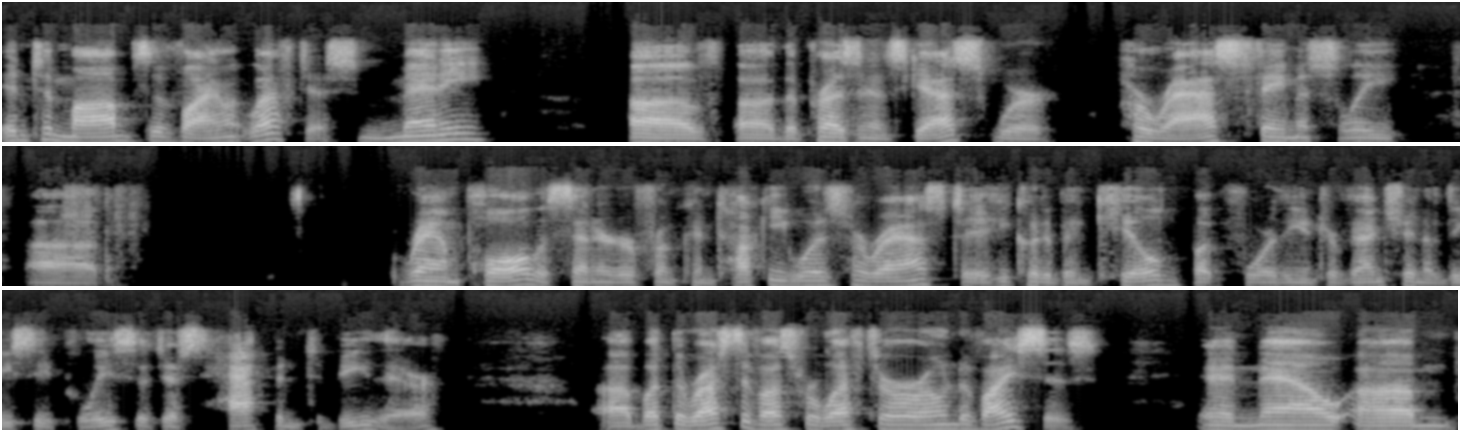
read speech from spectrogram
into mobs of violent leftists. Many of uh, the president's guests were harassed. Famously, uh, Rand Paul, the senator from Kentucky, was harassed. He could have been killed, but for the intervention of DC police that just happened to be there. Uh, but the rest of us were left to our own devices. And now, um,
